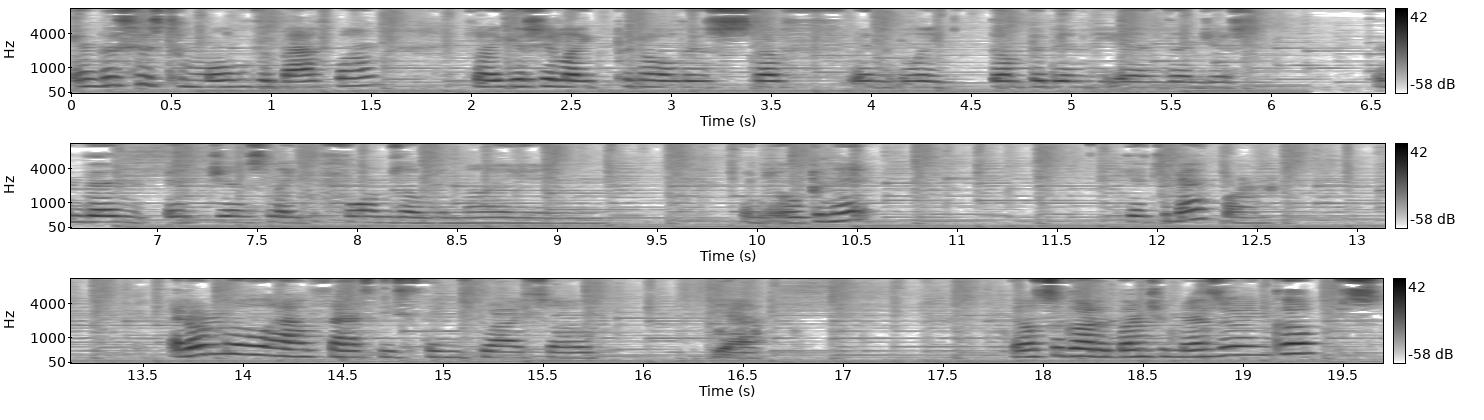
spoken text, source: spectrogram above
And this is to mold the bath bomb. So I guess you like put all this stuff and like dump it in here and then just, and then it just like forms overnight and when you open it, you get your bath bomb. I don't know how fast these things dry, so yeah. We also got a bunch of measuring cups.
